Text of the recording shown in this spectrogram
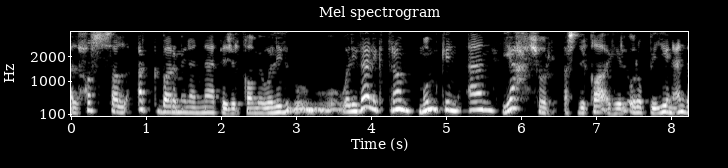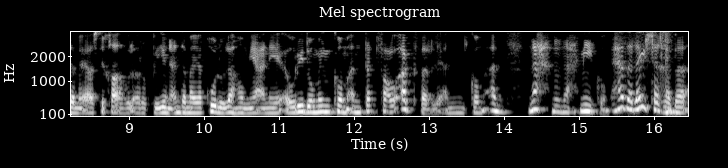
الحصة الأكبر من الناتج القومي ولذلك ترامب ممكن أن يحشر أصدقائه الأوروبيين عندما أصدقائه الأوروبيين عندما يقول لهم يعني أريد منكم أن تدفعوا أكثر لأنكم أن نحن نحميكم. هذا ليس غباء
